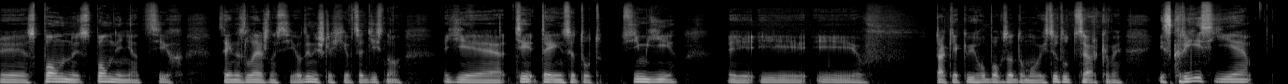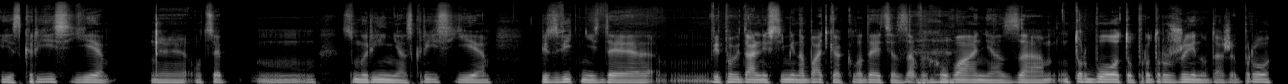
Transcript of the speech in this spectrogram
е, сповнення цих, цієї незалежності. Один із шляхів це дійсно є ті, той інститут сім'ї, і, і, і так як його Бог задумав, інститут церкви. І скрізь є, і скрізь є е, оце м, смиріння, скрізь є підзвітність, де відповідальність сім'ї на батька кладеться за виховання, за турботу про дружину, даже про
